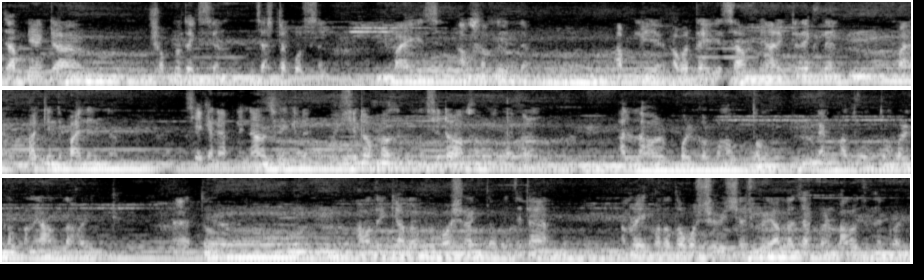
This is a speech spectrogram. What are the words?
যে আপনি একটা স্বপ্ন দেখছেন, চেষ্টা করছেন, পায়ে গেছেন, আলহামদুলিল্লাহ। আপনি আবার দেখা গেছে, আপনি আরেকটা দেখলেন কিন্তু পাইলেন না। সেখানে আপনি নারাজ হয়ে গেলেন। সেটাও পাওয়া যাবে না, সেটাও আলহামদুলিল্লাহ, কারণ আল্লাহর পরিকল্পনা উত্তম। একমাত্র উত্তম পরিকল্পনায় আল্লাহ হয়। হ্যাঁ তো আমাদেরকে আল্লাহর ভরসা রাখতে হবে, যেটা আমরা এই কথা তো অবশ্যই বিশ্বাস করি, আল্লাহ যা করেন ভালোর জন্য করেন,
